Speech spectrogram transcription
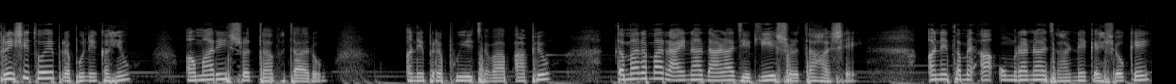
પ્રેષિતોએ પ્રભુને કહ્યું અમારી શ્રદ્ધા વધારો. અને પ્રભુએ જવાબ આપ્યો તમારામાં રાયના દાણા જેટલી શ્રદ્ધા હશે અને તમે આ ઉમરાના ઝાડને કહેશો કે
